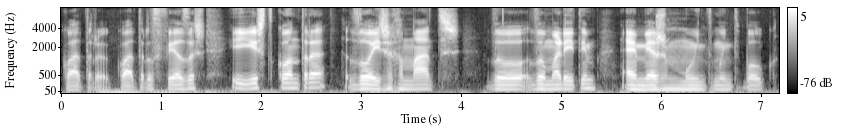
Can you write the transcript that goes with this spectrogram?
quatro, quatro defesas e isto contra dois remates do, do Marítimo é mesmo muito, muito pouco.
